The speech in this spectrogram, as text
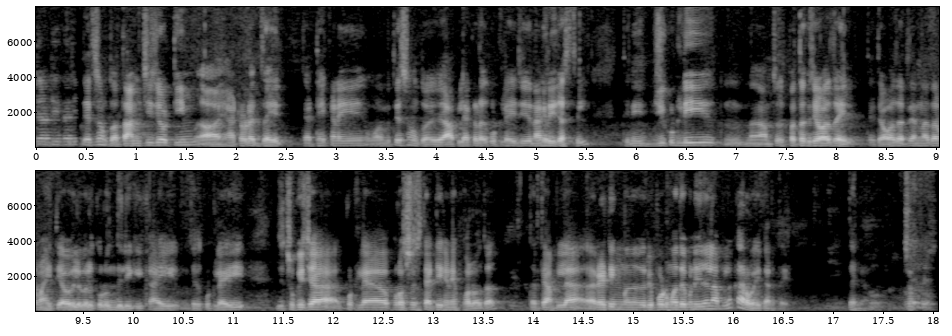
त्या ठिकाणी तेच सांगतो आता आमची जो टीम ह्या आठवड्यात जाईल त्या ठिकाणी मी तेच सांगतो आपल्याकडं कुठले जे नागरिक असतील त्यांनी जी कुठली आमचं पथक जेव्हा जाईल तर तेव्हा जर त्यांना जर माहिती अवेलेबल करून दिली की काही म्हणजे कुठल्याही जे चुकीच्या कुठल्या प्रोसेस त्या ठिकाणी फॉलो होतात तर ते आपल्या रेटिंगमध्ये रिपोर्टमध्ये पण येईल आणि आपल्याला कारवाई करता येईल. धन्यवाद.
